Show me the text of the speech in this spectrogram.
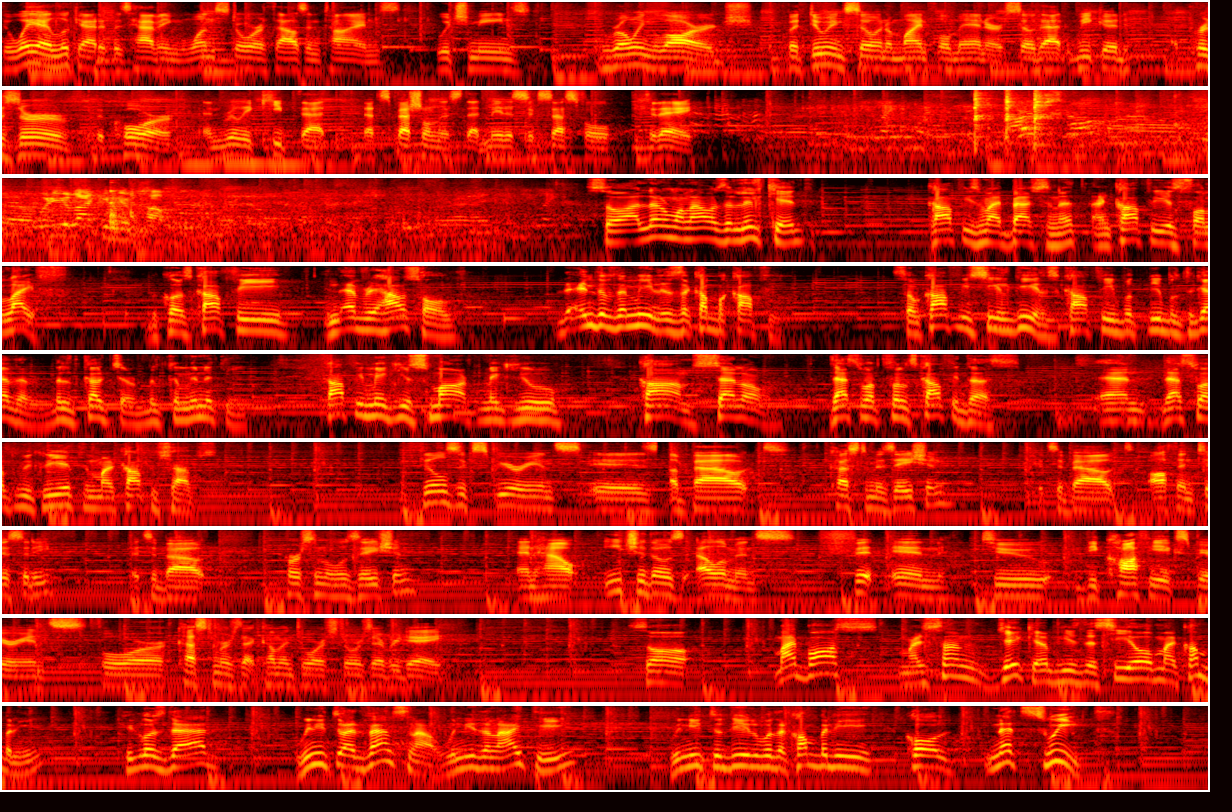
The way I look at it is having one store a thousand times, which means growing large, but doing so in a mindful manner so that we could preserve the core and really keep that, that specialness that made us successful today. What do you like in your coffee? So I learned when I was a little kid, coffee is my passionate, and coffee is for life. Because coffee in every household, the end of the meal is a cup of coffee. So coffee seal deals, coffee put people together, build culture, build community. Coffee make you smart, make you calm, settle. That's what Philz Coffee does. And that's what we create in my coffee shops. Philz experience is about customization, it's about authenticity, it's about personalization, and how each of those elements fit in to the coffee experience for customers that come into our stores every day. So my boss, my son Jacob, he's the CEO of my company. He goes, Dad, we need to advance now. We need an IT. We need to deal with a company called NetSuite.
